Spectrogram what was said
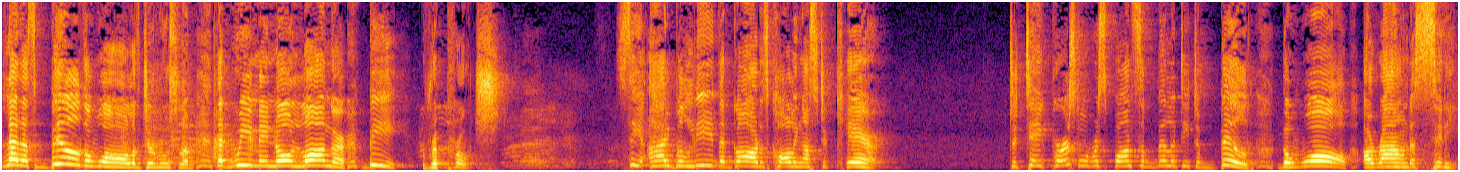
let us build the wall of Jerusalem that we may no longer be reproached. See, I believe that God is calling us to care to take personal responsibility to build the wall around a city.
